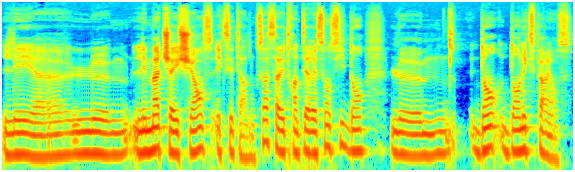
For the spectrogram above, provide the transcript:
les, euh, les matchs à échéance, etc. Donc ça, ça va être intéressant aussi dans, le, dans, dans l'expérience.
